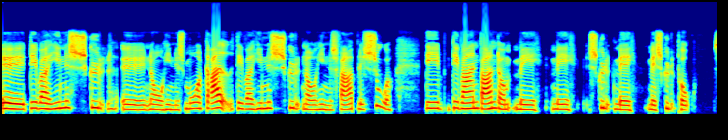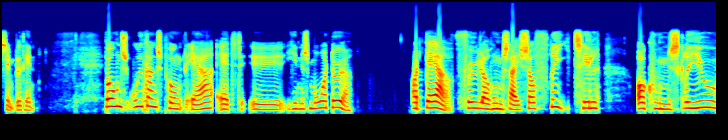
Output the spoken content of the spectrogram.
Øh, det var hendes skyld, øh, når hendes mor græd. Det var hendes skyld, når hendes far blev sur. Det, det var en barndom med, med skyld med, med skyld på, simpelthen. Bogens udgangspunkt er, at øh, hendes mor dør, og der føler hun sig så fri til at kunne skrive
